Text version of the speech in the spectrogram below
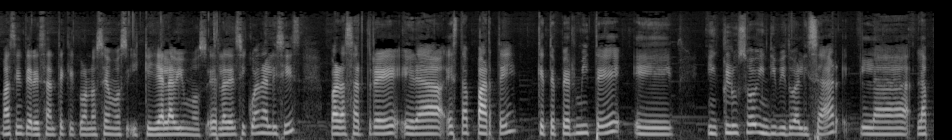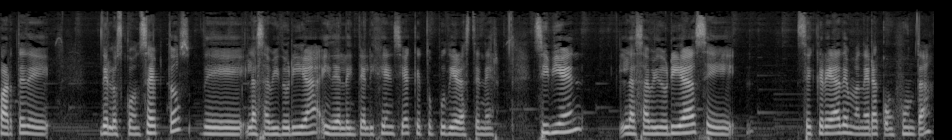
más interesante que conocemos y que ya la vimos es la del psicoanálisis, para Sartre era esta parte que te permite eh, incluso individualizar la, la parte de, de, los conceptos, de la sabiduría y de la inteligencia que tú pudieras tener. Si bien la sabiduría se, se crea de manera conjunta,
